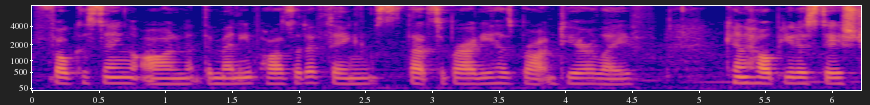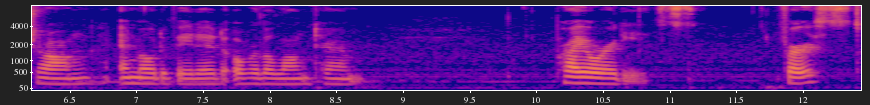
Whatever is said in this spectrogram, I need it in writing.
focusing on the many positive things that sobriety has brought into your life can help you to stay strong and motivated over the long term. Priorities. First,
